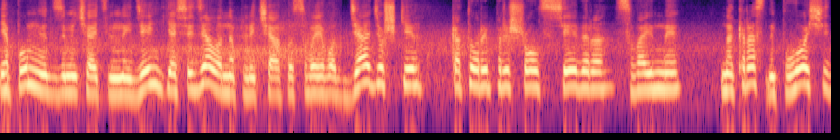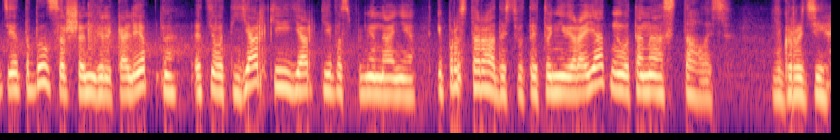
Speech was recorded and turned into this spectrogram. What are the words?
Я помню этот замечательный день. Я сидела на плечах у своего дядюшки, который пришел с севера, с войны на Красной площади. Это было совершенно великолепно. Это вот яркие-яркие воспоминания. И просто радость вот эту невероятную, вот она осталась в груди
